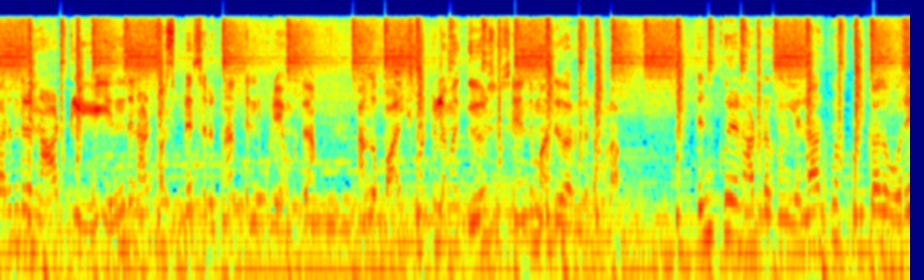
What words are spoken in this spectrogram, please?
அருந்துற நாட்டிலேயே எந்த நாடு ஃபஸ்ட் பிளேஸ் இருக்குன்னா தென்கொரியா மட்டும்தான். அங்கே பாய்ஸ் மட்டும் இல்லாமல் கேர்ள்ஸும் சேர்ந்து மது அருந்துறாங்களா? தென்கொரியா நாட்டில் இருக்கவங்க எல்லாருக்குமே பிடிக்காத ஒரே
